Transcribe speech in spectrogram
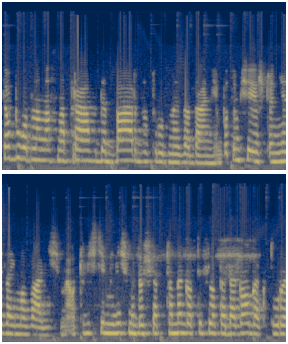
To było dla nas naprawdę bardzo trudne zadanie, bo tym się jeszcze nie zajmowaliśmy. Oczywiście mieliśmy doświadczonego tyflopedagoga, który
